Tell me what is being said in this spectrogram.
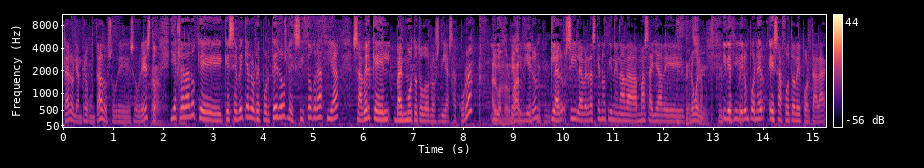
Claro, le han preguntado sobre, sobre esto. Claro, y ha aclarado que, que se ve que a los reporteros les hizo gracia saber que él va en moto todos los días a currar. Y Algo dec- normal. decidieron, claro, sí, la verdad es que no tiene nada más allá de... Pero bueno, Sí. y decidieron poner esa foto de portada.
